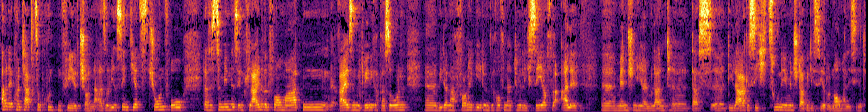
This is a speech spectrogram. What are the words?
aber der Kontakt zum Kunden fehlt schon. Also wir sind jetzt schon froh, dass es zumindest in kleineren Formaten, Reisen mit weniger Personen, äh, wieder nach vorne geht. Und wir hoffen natürlich sehr für alle Menschen hier im Land, äh, dass äh, die Lage sich zunehmend stabilisiert und normalisiert.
